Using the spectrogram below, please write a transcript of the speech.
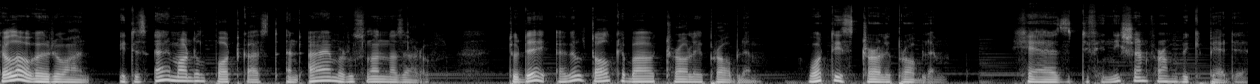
Hello everyone, it is a model podcast and I am Ruslan Nazarov. Today I will talk about trolley problem. What is trolley problem? Here's definition from Wikipedia.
